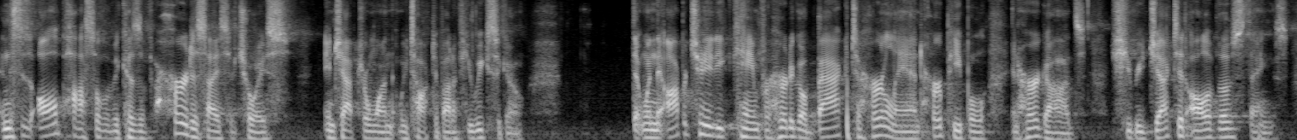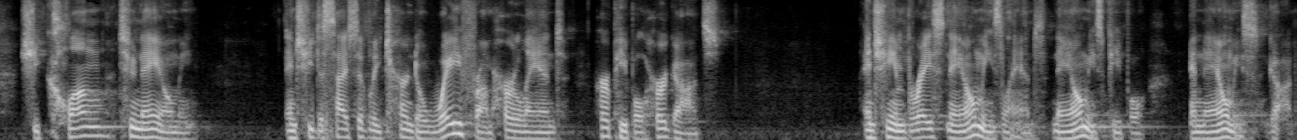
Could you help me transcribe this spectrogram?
And this is all possible because of her decisive choice in chapter one that we talked about a few weeks ago. That when the opportunity came for her to go back to her land, her people, and her gods, she rejected all of those things. She clung to Naomi and she decisively turned away from her land, her people, her gods. And she embraced Naomi's land, Naomi's people, and Naomi's God.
